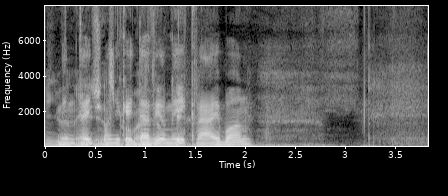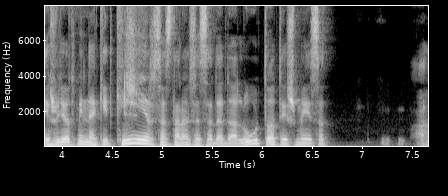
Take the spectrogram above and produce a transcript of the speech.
Így van. Mint egy, mondjuk egy Devil May Cry-ban. És ugye ott mindenkit kinyírsz, aztán összeszeded a lootot, és mész a a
